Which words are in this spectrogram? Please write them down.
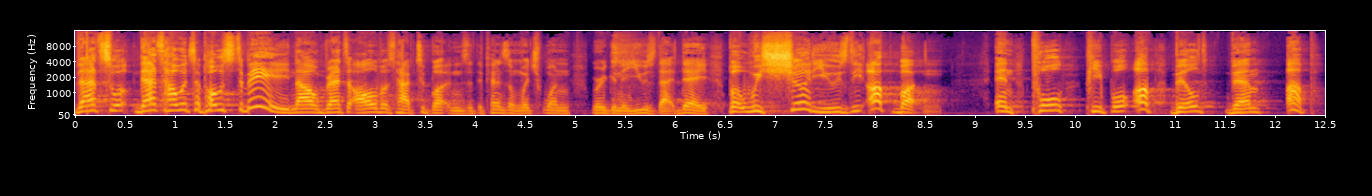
That's, what, that's how it's supposed to be. Now, granted, all of us have two buttons. It depends on which one we're going to use that day. But we should use the up button and pull people up, build them up,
